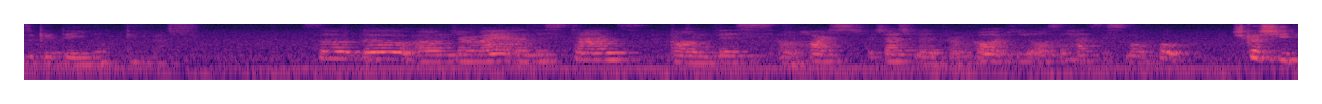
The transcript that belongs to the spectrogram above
続けて祈っています So though um, Jeremiah understands um, this um, harsh judgment from God, he also has a small hope. しかし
